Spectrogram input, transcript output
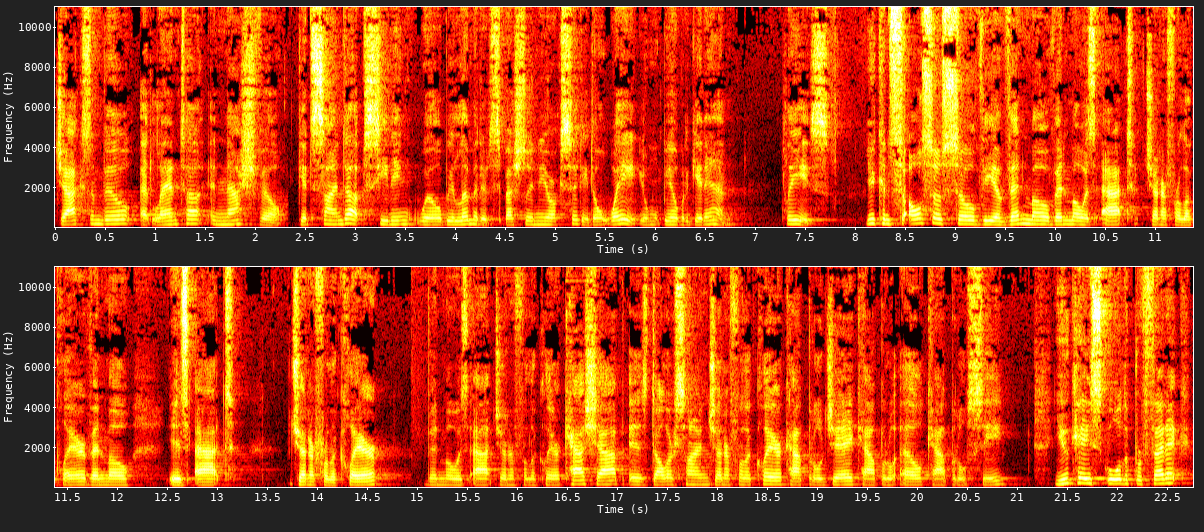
Jacksonville, Atlanta, and Nashville. Get signed up. Seating will be limited, especially in New York City. Don't wait. You won't be able to get in. Please. You can also sow via Venmo. Venmo is at Jennifer LeClaire. Venmo is at Jennifer LeClaire. Venmo is at Jennifer LeClaire. Cash App is dollar sign Jennifer LeClaire, capital J, capital L, capital C. UK School of the Prophetic.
